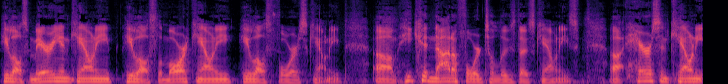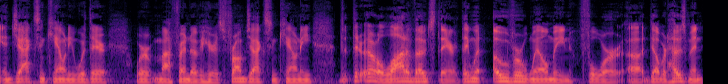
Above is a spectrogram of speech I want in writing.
He lost Marion County, he lost Lamar County, he lost Forrest County. Um, he could not afford to lose those counties. Uh, Harrison County and Jackson County were there where my friend over here is from Jackson County. There are a lot of votes there. They went overwhelming for uh, Delbert Hosemann.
